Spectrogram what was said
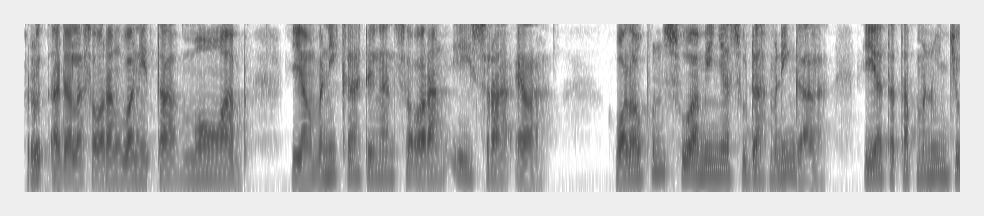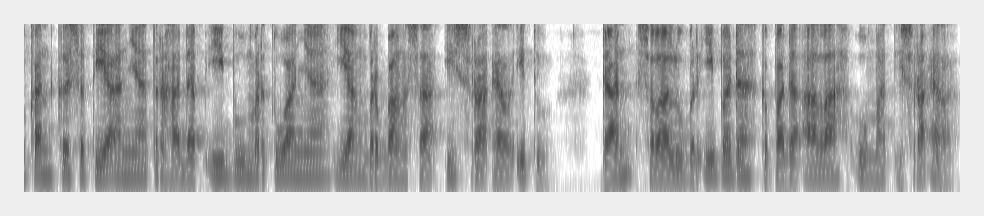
Rut adalah seorang wanita Moab yang menikah dengan seorang Israel. Walaupun suaminya sudah meninggal, ia tetap menunjukkan kesetiaannya terhadap ibu mertuanya yang berbangsa Israel itu dan selalu beribadah kepada Allah umat Israel.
